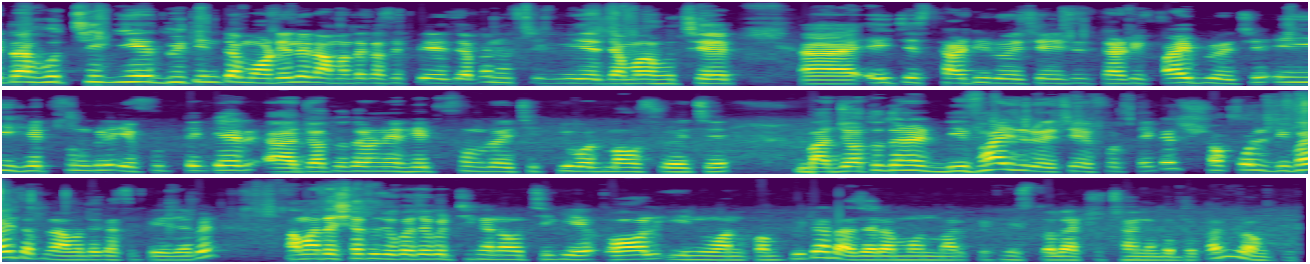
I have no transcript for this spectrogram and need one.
এটা হচ্ছে গিয়ে দুই তিনটা মডেলের আমাদের কাছে পেয়ে যাবেন। হচ্ছে গিয়ে যেমন হচ্ছে এইচ এস থার্টি রয়েছে এইচ এস থার্টি ফাইভ রয়েছে। এই হেডফোনগুলো এফোর টেকের যত ধরনের হেডফোন রয়েছে কিবোর্ড মাউস রয়েছে বা যত ধরনের ডিভাইস রয়েছে এফোর টেকের সকল ডিভাইস আপনারা আমাদের কাছে পেয়ে যাবেন। আমাদের সাথে যোগাযোগের ঠিকানা হচ্ছে গিয়ে all in one computer Rajaraman market নিস্তলা একশো ছয় নম্বর দোকান রংপুর।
